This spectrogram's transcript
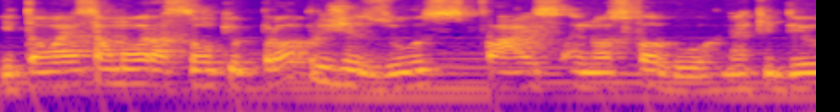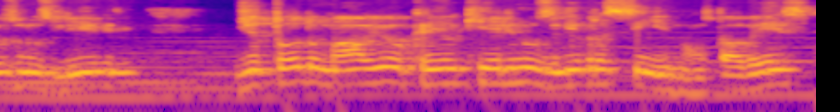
Então, essa é uma oração que o próprio Jesus faz a nosso favor, né? Que Deus nos livre de todo mal, e eu creio que ele nos livra sim, irmãos. Talvez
